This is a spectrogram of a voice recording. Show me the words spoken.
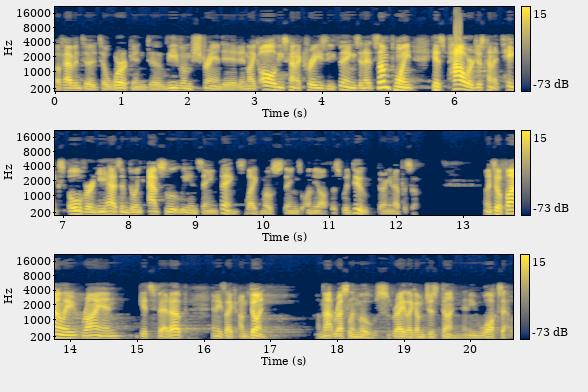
of having to to work and to leave him stranded and like all these kind of crazy things. And at some point, his power just kind of takes over, and he has him doing absolutely insane things, like most things on the office would do during an episode. Until finally, Ryan gets fed up and he's like, "I'm done." I'm not wrestling Mose, right? Like I'm just done. And he walks out.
